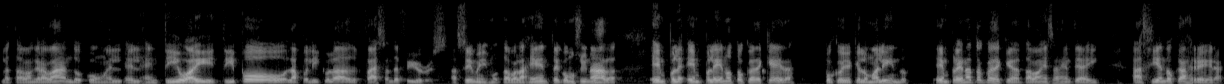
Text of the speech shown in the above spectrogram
la estaban grabando con el, el gentío ahí, tipo la película de Fast and the Furious, así mismo, estaba la gente como si nada, en, ple, en pleno toque de queda, porque oye, que lo más lindo, en pleno toque de queda estaban esa gente ahí, haciendo carrera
